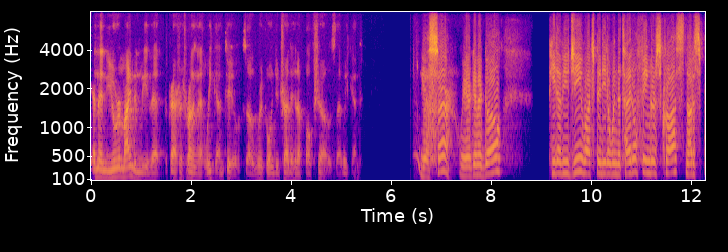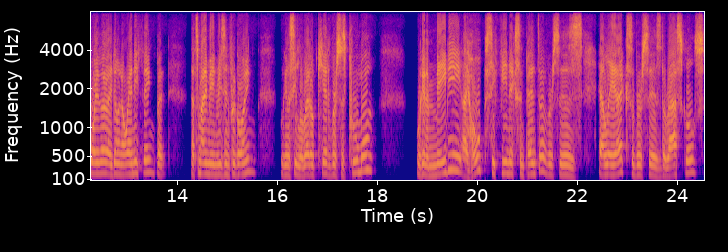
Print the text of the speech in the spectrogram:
and then you reminded me that the Crasher's running that weekend too. So we're going to try to hit up both shows that weekend. Yes, sir. We are going to go. PWG, watch Bandito win the title. Fingers crossed. Not a spoiler. I don't know anything, but that's my main reason for going. We're going to see Laredo Kid versus Puma. We're going to maybe, I hope, see Fenix and Penta versus LAX versus the Rascals.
